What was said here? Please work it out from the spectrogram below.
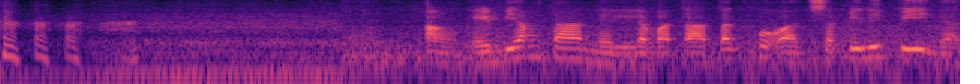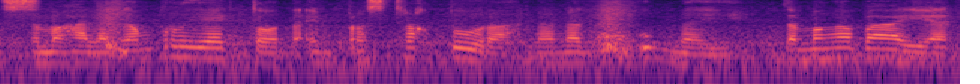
Ang Kebyang Tunnel na matatagpuan sa Pilipinas na mahalagang proyekto na infrastruktura na nag-uugnay sa mga bayan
